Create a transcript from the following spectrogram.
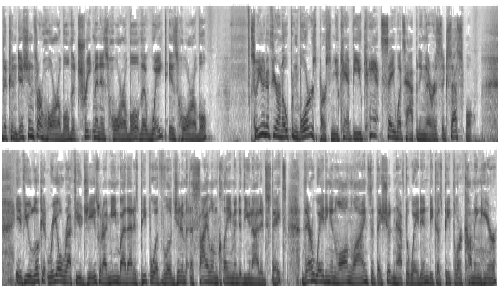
The conditions are horrible. The treatment is horrible. The wait is horrible. So even if you're an open borders person, you can't be, you can't say what's happening there is successful. If you look at real refugees, what I mean by that is people with legitimate asylum claim into the United States. They're waiting in long lines that they shouldn't have to wait in because people are coming here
